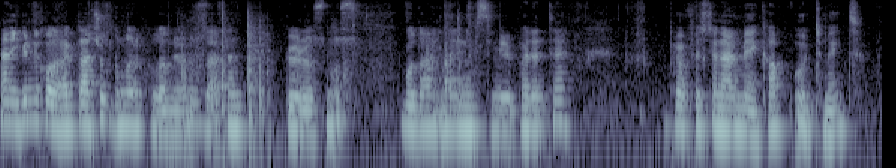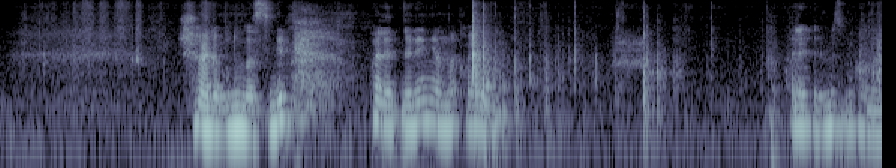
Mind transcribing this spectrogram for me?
Yani günlük olarak daha çok bunları kullanıyoruz. Zaten görüyorsunuz. Bu da yine NYX'in bir paleti. Profesyonel Makeup Ultimate. Şöyle bunu da silip paletlerin yanına koyalım. Paletlerimiz bu kadar.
